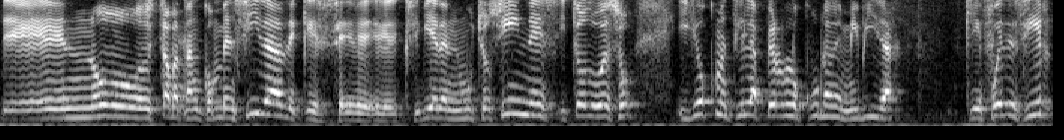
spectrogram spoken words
eh, no estaba tan convencida de que se exhibiera en muchos cines y todo eso. Y yo cometí la peor locura de mi vida, que fue decir,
